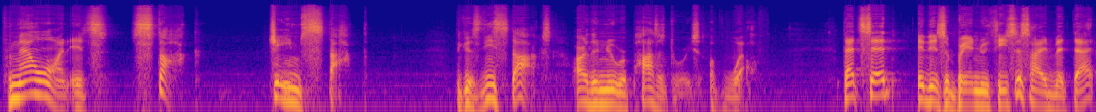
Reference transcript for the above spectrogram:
From now on, it's stock, James stock, because these stocks are the new repositories of wealth. That said, It is a brand new thesis, I admit that,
